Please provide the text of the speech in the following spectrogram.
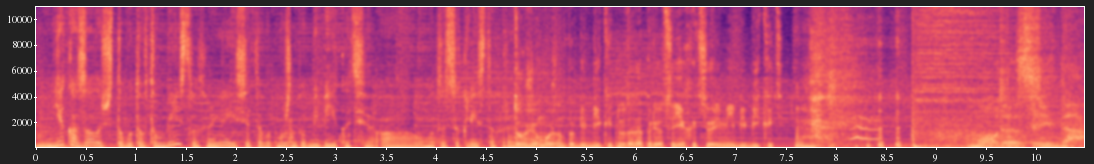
Мне казалось, что вот автомобилистов, например, если это вот можно побибикать, а у мотоциклистов разве? Тоже можно побибикать, но тогда придется ехать все время и бибикать. Мотосреда.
